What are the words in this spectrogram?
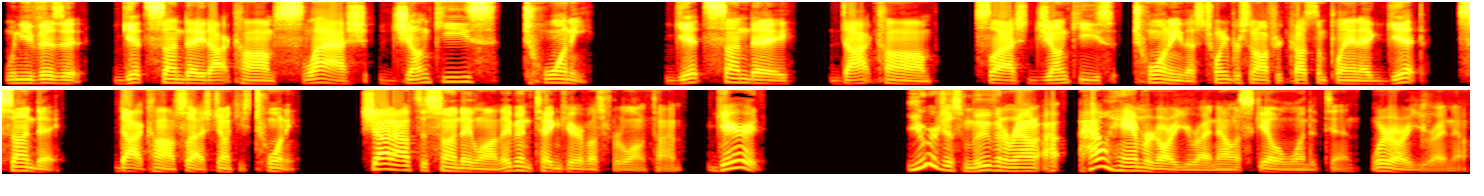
when you visit getsunday.com slash junkies20 getsunday.com slash junkies20 that's 20% off your custom plan at getsunday.com slash junkies20 shout out to sunday lawn they've been taking care of us for a long time garrett you were just moving around how, hammered are you right now on a scale of 1 to 10 where are you right now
